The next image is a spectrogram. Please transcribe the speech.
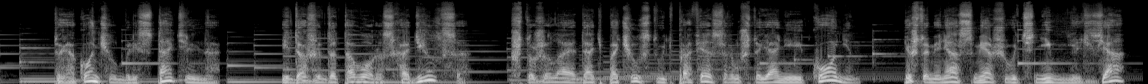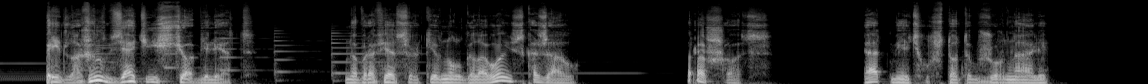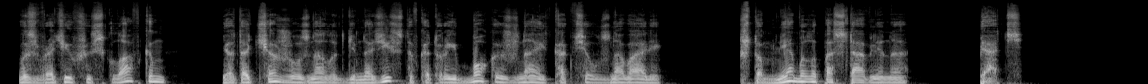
то я кончил блистательно и даже до того расходился, что, желая дать почувствовать профессорам, что я не иконин и что меня смешивать с ним нельзя, предложил взять еще билет. Но профессор кивнул головой и сказал «Хорошо-с». Я отметил что-то в журнале. Возвратившись к лавкам, я тотчас же узнал от гимназистов, которые бог их знает, как все узнавали, что мне было поставлено пять.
